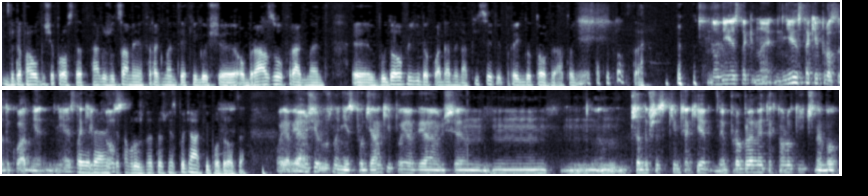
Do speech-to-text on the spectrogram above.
wydawałoby się proste, tak? Rzucamy fragment jakiegoś e, obrazu, fragment e, budowli, dokładamy napisy, i projekt gotowy, a to nie jest takie proste. No nie jest, tak, no, nie jest takie proste, dokładnie. Nie jest takie Pojawiają się proste. tam różne też niespodzianki po drodze. Pojawiają się różne niespodzianki, pojawiają się mm, mm, przede wszystkim takie problemy technologiczne, bo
